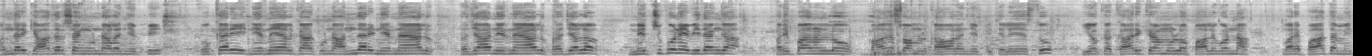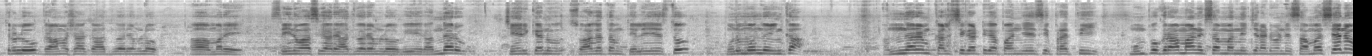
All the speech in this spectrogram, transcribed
అందరికీ ఆదర్శంగా ఉండాలని చెప్పి ఒకరి నిర్ణయాలు కాకుండా అందరి నిర్ణయాలు ప్రజా నిర్ణయాలు ప్రజల్లో మెచ్చుకునే విధంగా పరిపాలనలో భాగస్వాములు కావాలని చెప్పి తెలియజేస్తూ ఈ యొక్క కార్యక్రమంలో పాల్గొన్న మరి పాత మిత్రులు గ్రామశాఖ ఆధ్వర్యంలో మరి శ్రీనివాస్ గారి ఆధ్వర్యంలో వీరందరూ చేరికను స్వాగతం తెలియజేస్తూ మునుముందు ఇంకా అందరం కలిసికట్టుగా పనిచేసి ప్రతి ముంపు గ్రామానికి సంబంధించినటువంటి సమస్యను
